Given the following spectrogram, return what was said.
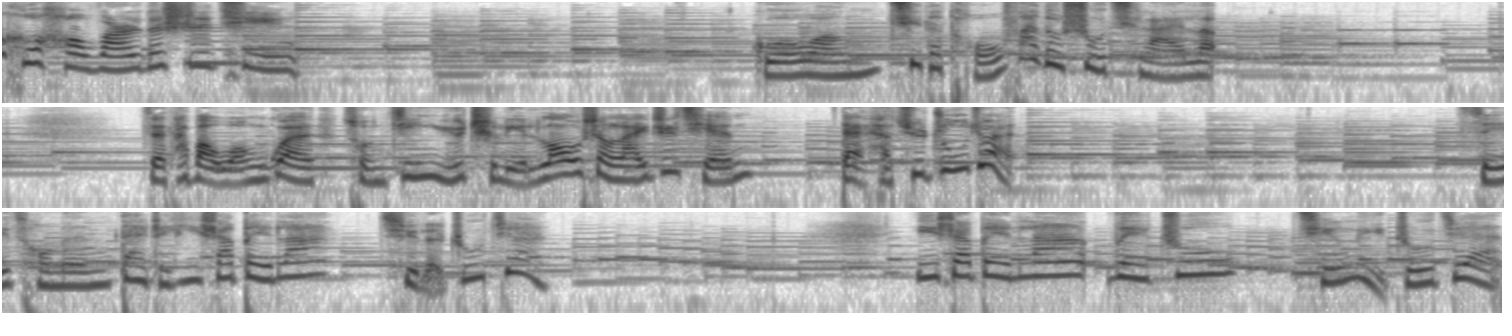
何好玩的事情。”国王气得头发都竖起来了。在他把王冠从金鱼池里捞上来之前，带他去猪圈。随从们带着伊莎贝拉去了猪圈。伊莎贝拉喂猪，清理猪圈。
